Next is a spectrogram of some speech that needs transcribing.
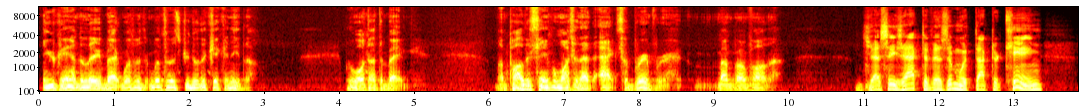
You can't have the leg back with, with, which you do the kicking either. We walked out the bank. My politics came from watching that act of bravery, my father. Jesse's activism with Dr. King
